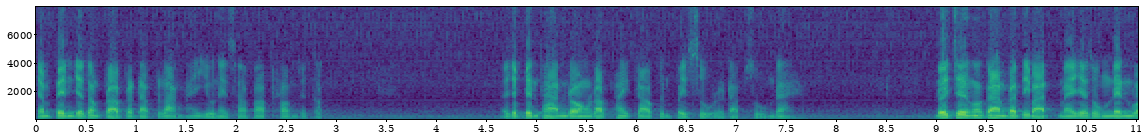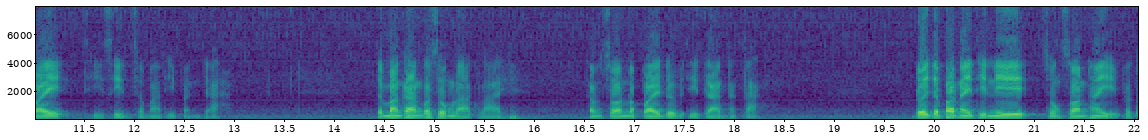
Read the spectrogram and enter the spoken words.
จำเป็นจะต้องปรับระดับล่างให้อยู่ในสภาพพร้อมซะก่อนเราจะเป็นฐานรองรับให้ก้าวขึ้นไปสู่ระดับสูงได้ โดยเชิงของการปฏิบัติแม้จะทรงเน้นไว้ที่ศีลสมาธิปัญญา แต่บางครั้งก็ทรงหลากหลายคำสอนออกไปด้วยวิธีการต่าง ๆ โดยเฉพาะในที่นี้ทรงสอนให้พระโต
